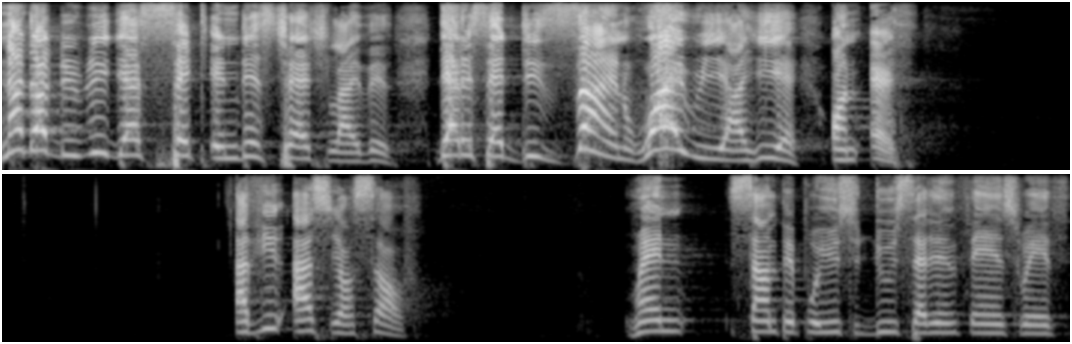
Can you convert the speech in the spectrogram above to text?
Neither did we just sit in this church like this. There is a design why we are here on earth. Have you asked yourself when some people used to do certain things with,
